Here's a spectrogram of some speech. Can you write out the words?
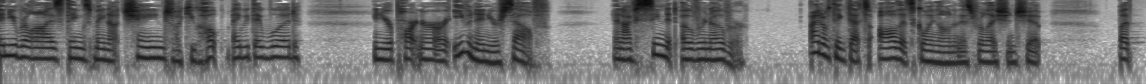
then you realize things may not change like you hoped maybe they would in your partner or even in yourself. And I've seen it over and over. I don't think that's all that's going on in this relationship, but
